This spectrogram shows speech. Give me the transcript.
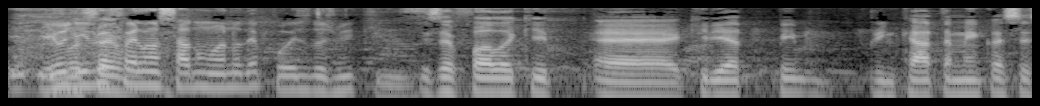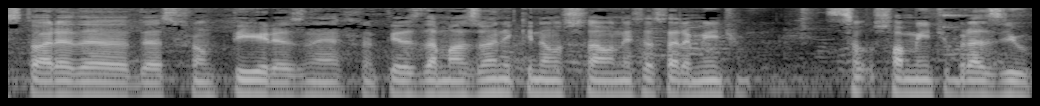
e, e o você... livro foi lançado um ano depois, em 2015. E você fala que é, queria brincar também com essa história da, das fronteiras, né? Fronteiras da Amazônia que não são necessariamente so, somente o Brasil.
